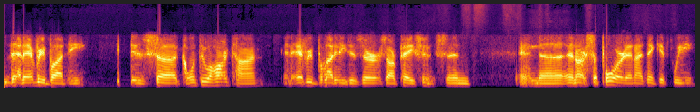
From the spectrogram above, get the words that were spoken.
that everybody is uh, going through a hard time, and everybody deserves our patience and and uh, and our support. And I think if we,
